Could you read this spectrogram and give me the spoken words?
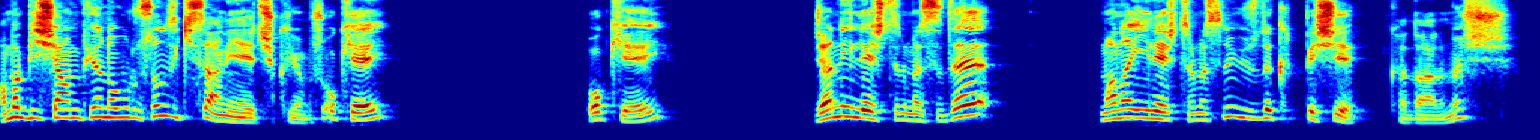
Ama bir şampiyona vurursanız 2 saniyeye çıkıyormuş. Okey. Okey. Can iyileştirmesi de mana iyileştirmesinin %45'i kadarmış.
